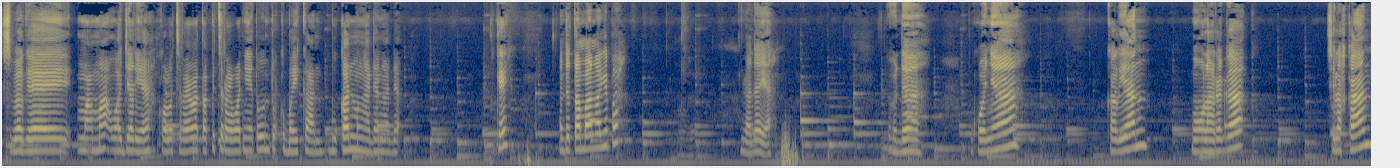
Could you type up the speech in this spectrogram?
Sebagai mama wajar ya kalau cerewet tapi cerewetnya itu untuk kebaikan bukan mengada-ngada. Oke? Okay? ada tambahan lagi pak? Nggak ada ya udah. Pokoknya kalian mau olahraga silahkan.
